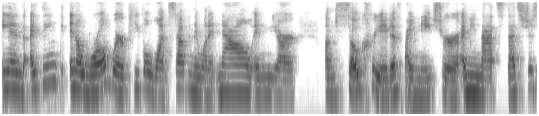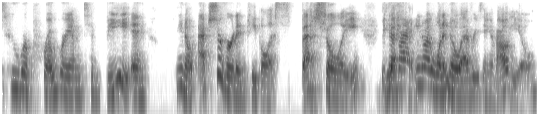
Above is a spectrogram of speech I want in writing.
And I think in a world where people want stuff and they want it now and we are um, so creative by nature. I mean, that's that's just who we're programmed to be. And you know, extroverted people, especially because yeah. I, you know, I want to know everything about you.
